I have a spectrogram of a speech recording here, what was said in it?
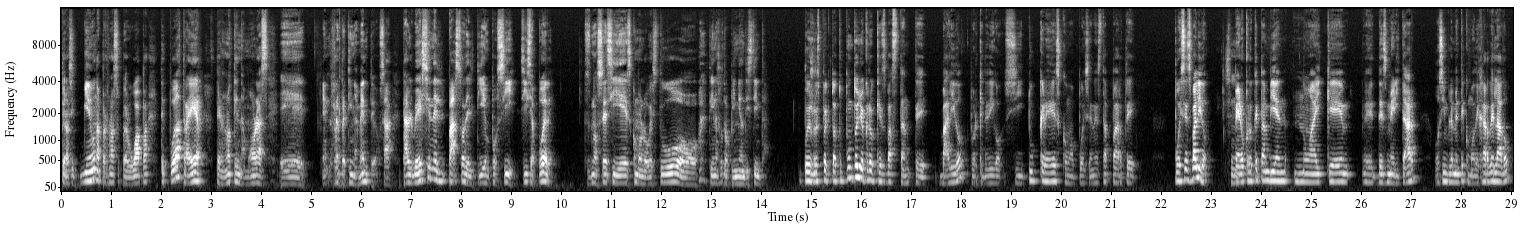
Pero si viene una persona súper guapa, te puede atraer, pero no te enamoras eh, repentinamente. O sea, tal vez en el paso del tiempo sí, sí se puede. Entonces no sé si es como lo ves tú o tienes otra opinión distinta. Pues respecto a tu punto, yo creo que es bastante válido, porque te digo, si tú crees como pues en esta parte, pues es válido. Pero creo que también no hay que eh, desmeritar o simplemente como dejar de lado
